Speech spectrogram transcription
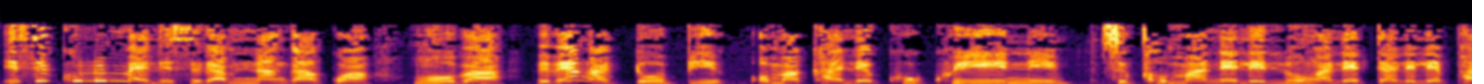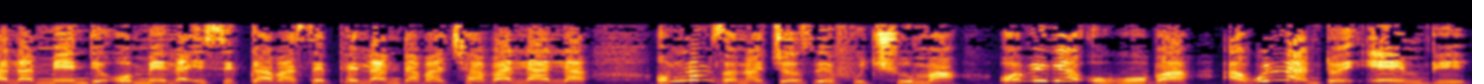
isikhulumeli sikamnankagwa ngoba bebengadobhi omakhalekhukhwini. Sixhumane lelunga ledale lephalamende omela isigaba sephelandaba chabalala umnumzana Joseph Chuma obike ukuba akulanto embi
